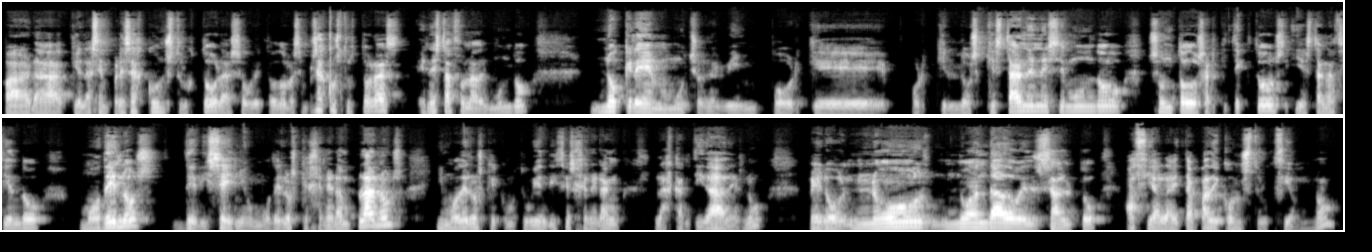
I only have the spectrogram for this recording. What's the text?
para que las empresas constructoras, sobre todo las empresas constructoras en esta zona del mundo, no creen mucho en el BIM porque, porque los que están en ese mundo son todos arquitectos y están haciendo modelos de diseño, modelos que generan planos y modelos que, como tú bien dices, generan las cantidades, ¿no? Pero no, no han dado el salto hacia la etapa de construcción, ¿no?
